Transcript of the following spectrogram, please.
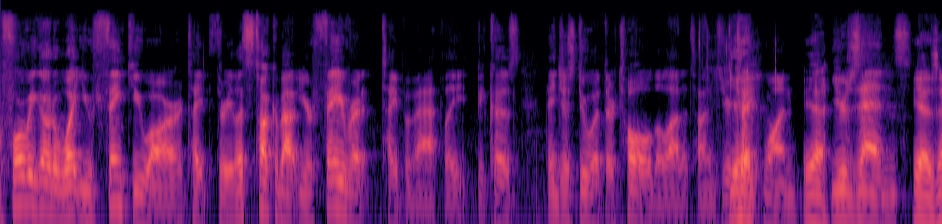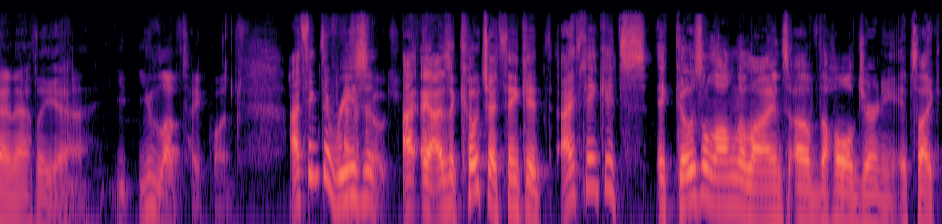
Before we go to what you think you are, type three, let's talk about your favorite type of athlete because they just do what they're told a lot of times. You're Yeah. type one. Yeah. You're Zens. yeah, Zen athlete. Yeah, Uh, you, you love type one. I think the reason. I, as a coach, I think it. I think it's it goes along the lines of the whole journey. It's like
